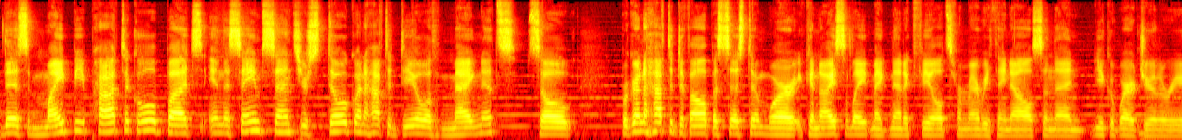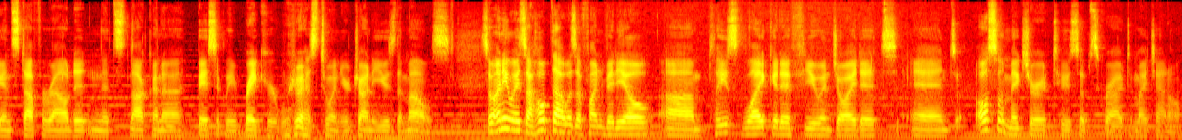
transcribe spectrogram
this might be practical, but in the same sense, you're still going to have to deal with magnets. So we're going to have to develop a system where it can isolate magnetic fields from everything else and then you could wear jewelry and stuff around it and it's not going to basically break your wrist when you're trying to use the mouse. So anyways, I hope that was a fun video. Um, please like it if you enjoyed it and also make sure to subscribe to my channel.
